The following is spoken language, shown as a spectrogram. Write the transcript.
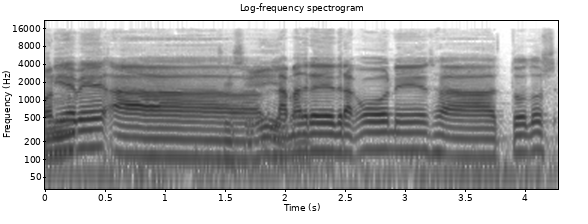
John Nieve, a Sí, sí, la bueno. madre de dragones, a todos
